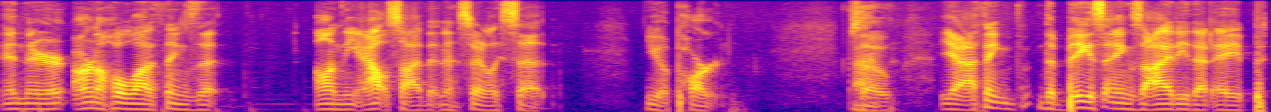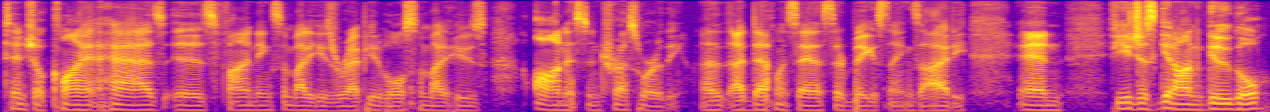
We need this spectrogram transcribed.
and there aren't a whole lot of things that on the outside that necessarily set you apart. So, yeah, I think the biggest anxiety that a potential client has is finding somebody who's reputable, somebody who's honest and trustworthy. I, I definitely say that's their biggest anxiety. And if you just get on Google,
